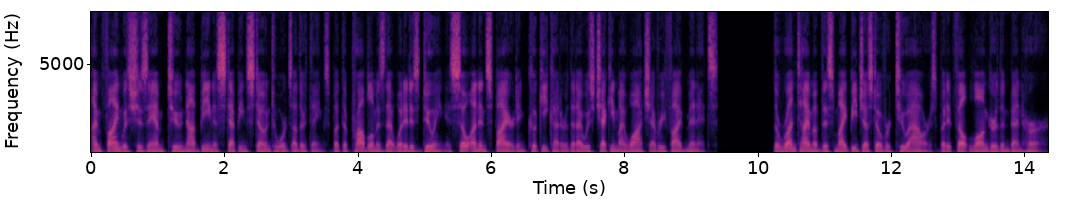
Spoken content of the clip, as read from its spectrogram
I'm fine with Shazam 2 not being a stepping stone towards other things but the problem is that what it is doing is so uninspired and cookie-cutter that I was checking my watch every five minutes. The runtime of this might be just over two hours but it felt longer than Ben-Hur.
